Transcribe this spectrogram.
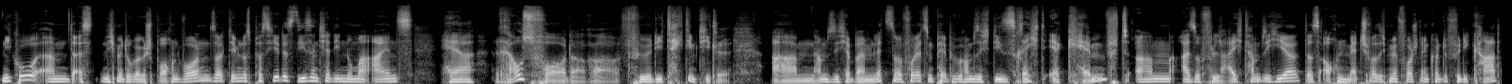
Nico, ähm, da ist nicht mehr drüber gesprochen worden, seitdem das passiert ist. Die sind ja die Nummer eins Herausforderer für die Tag Team Titel. Ähm, haben sie sich ja beim letzten oder vorletzten Pay-Per-View haben sich dieses Recht erkämpft. Ähm, also vielleicht haben sie hier, das auch ein Match, was ich mir vorstellen könnte für die Card.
